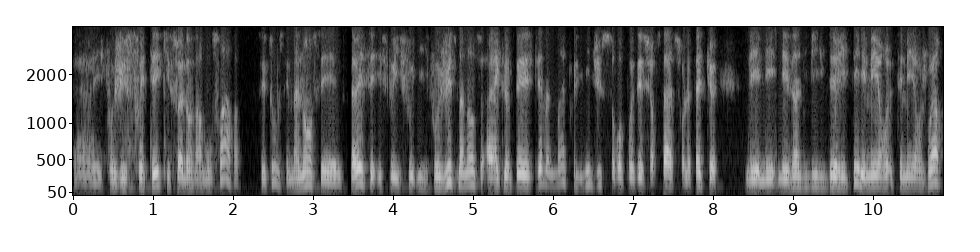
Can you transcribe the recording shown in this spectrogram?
Il faut juste souhaiter qu'ils soient dans un bon soir. C'est tout. C'est maintenant, c'est, vous savez, il faut, il faut, il faut juste maintenant, avec le PSG, maintenant, il faut limite juste se reposer sur ça, sur le fait que les, individualités, les meilleurs, ces meilleurs joueurs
